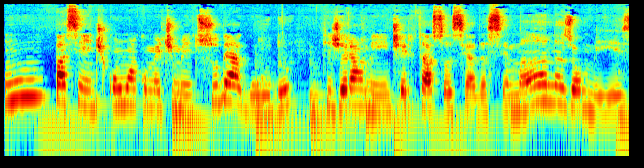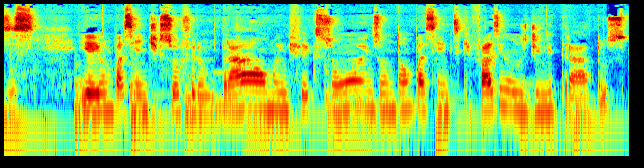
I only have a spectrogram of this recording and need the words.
um paciente com um acometimento subagudo, que geralmente ele está associado a semanas ou meses e aí um paciente que sofreu um trauma, infecções, ou então pacientes que fazem uso de nitratos,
